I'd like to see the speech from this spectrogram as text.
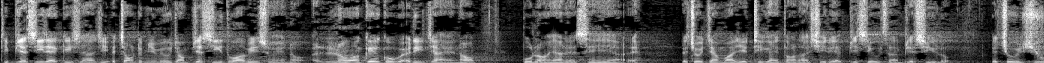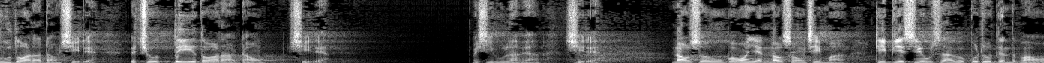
ဒီပျက်စီးတဲ့ကိစ္စကြီးအကြောင်းတစ်မျိုးမျိုးကြောင့်ပျက်စီးသွားပြီဆိုရင်တော့အလွန်အကဲကိုပဲအဲ့ဒီကြရင်တော့ပူလောင်ရတဲ့ဆင်းရဲရတယ်တချို့ကျမ်းမာရေးထိခိုက်သွားတာရှိတယ်ပစ္စည်းဥစ္စာပျက်စီးလို့တချို့ယူသွားတာတောင်ရှိတယ်တချို့သေသွားတာတောင် ရှိတယ်မရှိဘူးလားဗျာရှိတယ်နောက်ဆုံးဘဝရဲ့နောက်ဆုံးအချိန်မှာဒီပစ္စည်းဥစ္စာကိုပုထုတင်တဘာဝ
